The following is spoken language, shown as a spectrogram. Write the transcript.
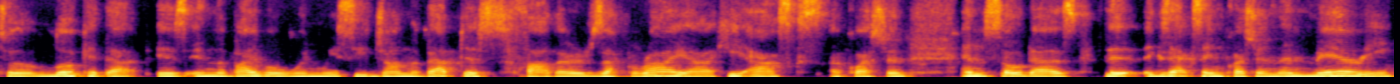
to look at that is in the Bible when we see John the Baptist's father, Zechariah, he asks a question, and so does the exact same question. Then Mary,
